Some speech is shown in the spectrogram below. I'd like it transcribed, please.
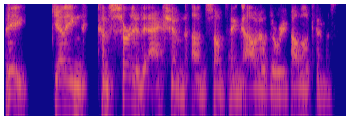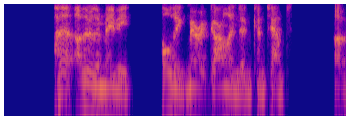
hey, getting concerted action on something out of the Republicans, other than maybe holding Merrick Garland in contempt uh,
